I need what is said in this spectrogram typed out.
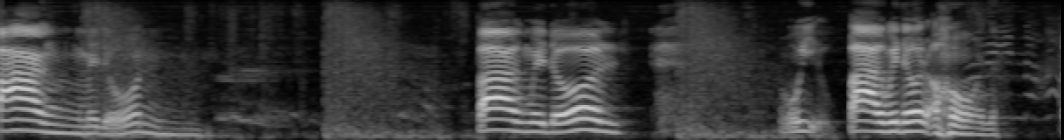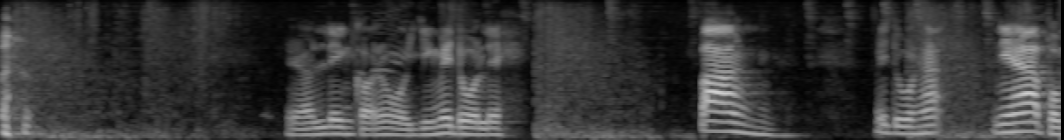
ป้างไม่โดน ป้างไม่โดนอุ้ยป้างไม่โดนโอ้เดี๋ยวเล็งก่อนโอ้ยิงไม่โดนเลยป้าง ไม่โดนฮะนี่ฮะผม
